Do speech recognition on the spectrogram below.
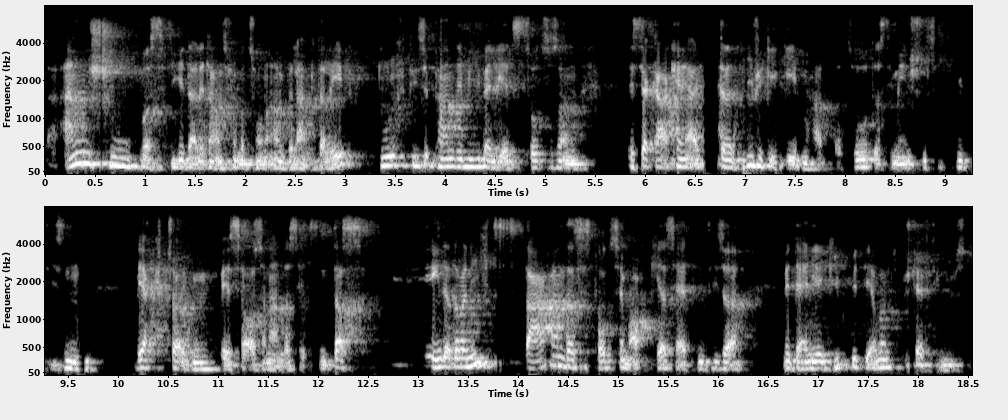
Anschub, was digitale Transformation anbelangt, erlebt durch diese Pandemie, weil jetzt sozusagen es ja gar keine Alternative gegeben hat dazu, dass die Menschen sich mit diesen Werkzeugen besser auseinandersetzen. Das ändert aber nichts daran, dass es trotzdem auch Kehrseiten dieser Medaille gibt, mit der wir uns beschäftigen müssen.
